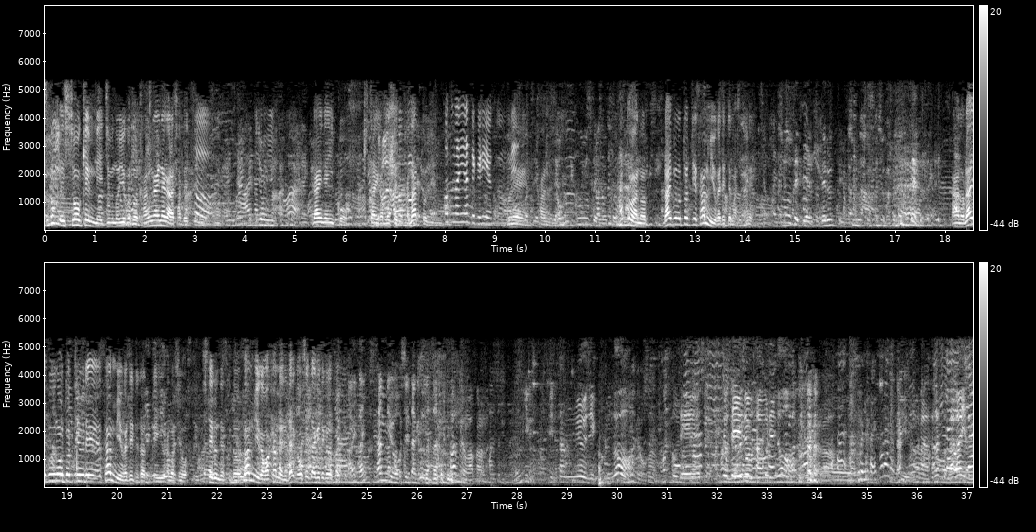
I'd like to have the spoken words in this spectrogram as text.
すごく一生懸命自分の言うことを考えながら喋ってるそう非常に来年以降期待が持てるかなという大人になってくるリオトンをね。ね、感じあとはあのライブの途中でサンミが出てましたねあのライブの途中でサンミが出てたっていう話をしてるんですけどサンミが分かんないんで誰か教えてあげてくださいサンミを教えてあげてください。サンミはわからない。サンミュージックのせ一応清純羽織のまあ話すと長いんです。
